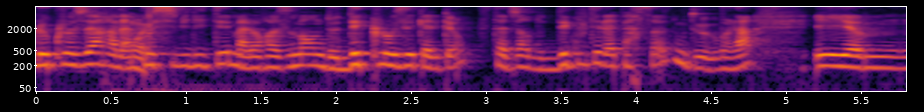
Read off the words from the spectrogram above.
Le closer a la Ouais. possibilité, malheureusement, de décloser quelqu'un, c'est-à-dire de dégoûter la personne, ou de voilà. Et, euh,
